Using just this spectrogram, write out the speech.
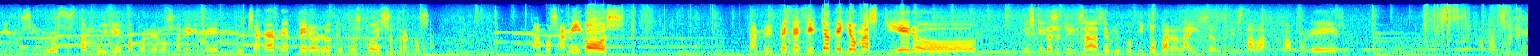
Mira, un siluro, esto está muy bien para ponerlos a que me den mucha carne, pero lo que busco es otra cosa. ¡Vamos, amigos! Dame el pececito que yo más quiero. Es que los he utilizado hace muy poquito para la isla donde estaba, para poder... A masaje.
